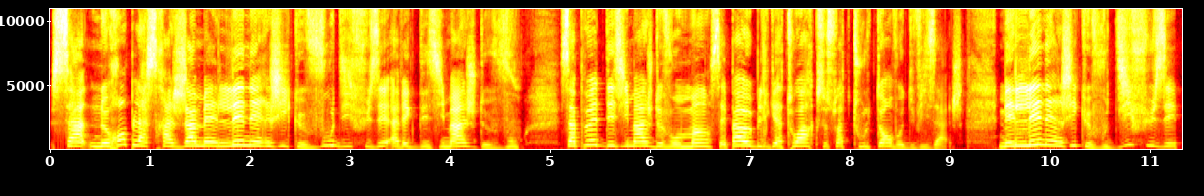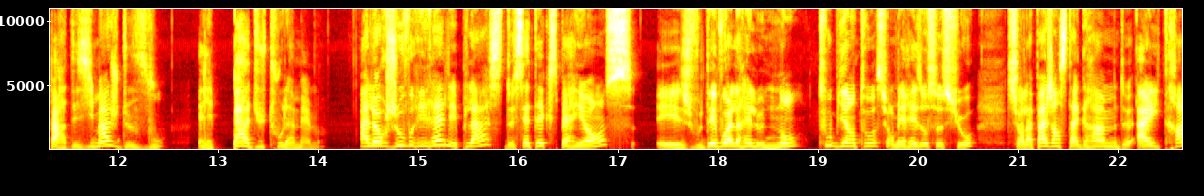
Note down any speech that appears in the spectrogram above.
ça ne remplacera jamais l'énergie que vous diffusez avec des images de vous. Ça peut être des images de vos mains, c'est pas obligatoire que ce soit tout le temps votre visage. Mais l'énergie que vous diffusez par des images de vous, elle n'est pas du tout la même. Alors j'ouvrirai les places de cette expérience et je vous dévoilerai le nom tout bientôt sur mes réseaux sociaux, sur la page Instagram de Aitra,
